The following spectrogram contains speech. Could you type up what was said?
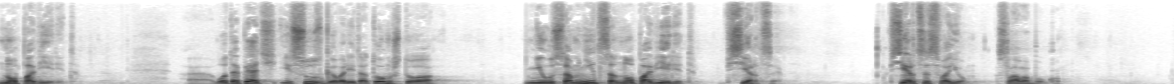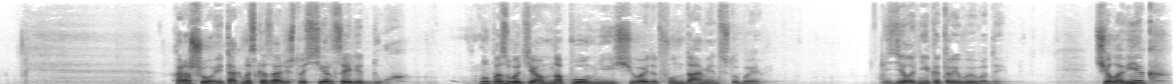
но поверит». А, вот опять Иисус говорит о том, что не усомнится, но поверит в сердце, в сердце своем. Слава Богу. Хорошо, итак мы сказали, что сердце или дух. Ну, позвольте я вам напомню еще этот фундамент, чтобы сделать некоторые выводы. Человек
